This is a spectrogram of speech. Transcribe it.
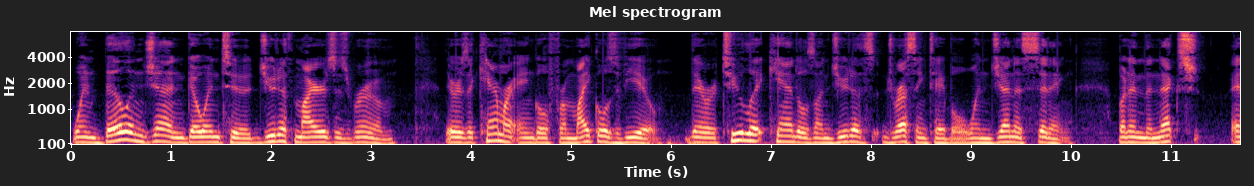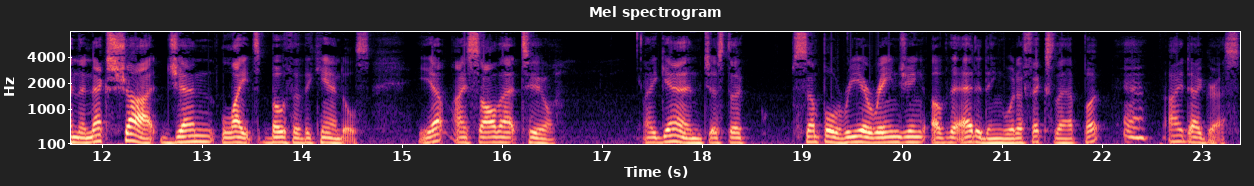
When Bill and Jen go into Judith Myers' room, there is a camera angle from Michael's view. There are two lit candles on Judith's dressing table when Jen is sitting, but in the next in the next shot, Jen lights both of the candles. Yep, I saw that too. Again, just a simple rearranging of the editing would have fixed that, but eh, I digress.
